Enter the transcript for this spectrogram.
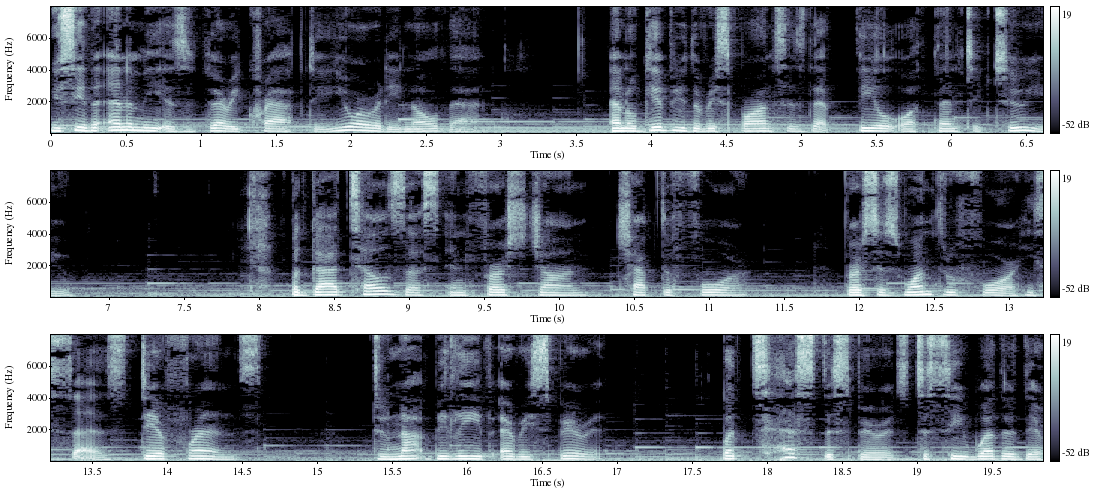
You see, the enemy is very crafty. You already know that. And will give you the responses that feel authentic to you. But God tells us in 1 John chapter 4, verses 1 through 4, he says, Dear friends, do not believe every spirit, but test the spirits to see whether they're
